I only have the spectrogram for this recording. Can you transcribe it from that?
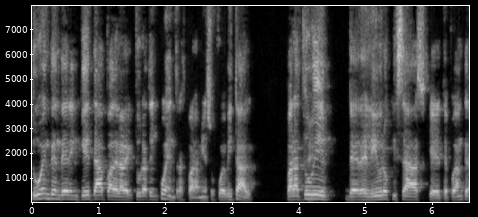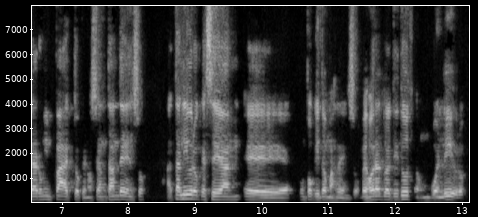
tú entender en qué etapa de la lectura te encuentras. Para mí eso fue vital. Para tú Sí. ir desde libros quizás que te puedan crear un impacto, que no sean tan densos, hasta libros que sean eh, un poquito más densos. Mejora tu actitud, es un buen libro.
